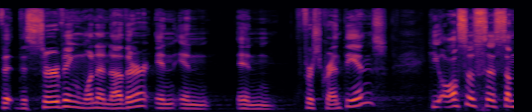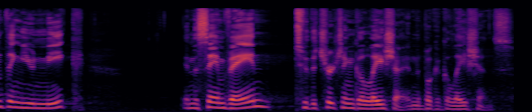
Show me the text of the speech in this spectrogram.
that the serving one another in, in, in 1 Corinthians, he also says something unique in the same vein to the church in Galatia, in the book of Galatians.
